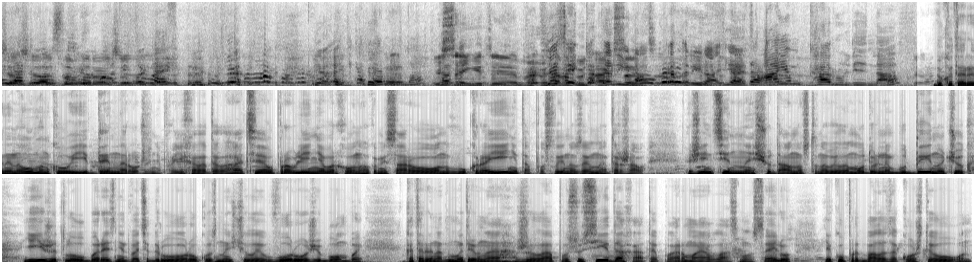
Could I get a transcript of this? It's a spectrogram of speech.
Ще, ще раз з днем народження. Katerina. You're saying it uh, ve- have a good Katarina. accent. Katarina, yes. I am Carolina. До Катерини Науменко у її день народження приїхала делегація управління Верховного комісара ООН в Україні та посли іноземних держав. Жінці нещодавно встановили модульний будиночок. Її житло у березні 22-го року знищили ворожі бомби. Катерина Дмитрівна жила по сусідах, а тепер має власну оселю, яку придбали за кошти ООН.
